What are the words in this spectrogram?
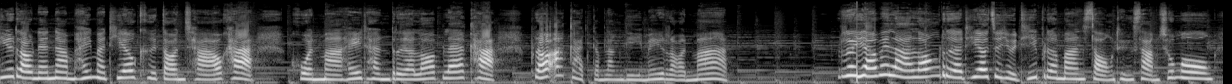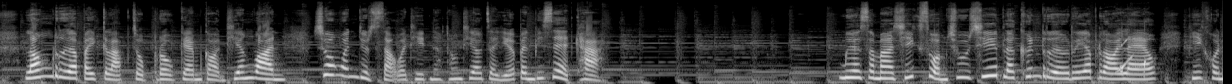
ที่เราแนะนำให้มาเที่ยวคือตอนเช้าค่ะ ควรมาให้ทันเรือรอบแรกค่ะ เพราะอากาศกำลังดีไม่ร้อนมาก ระยะเวลาล่องเรือเที่ยวจะอยู่ที่ประมาณ 2-3 ชั่วโมง ล่องเรือไปกลับจบโปรแกรมก่อนเที่ยงวัน ช่วงวันหยุดเสาร์อาทิตย์นักท่องเที่ยวจะเยอะเป็นพิเศษค่ะ เมื่อสมาชิกสวมชูชีพและขึ้นเรือเรียบร้อยแล้ว พี่คน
